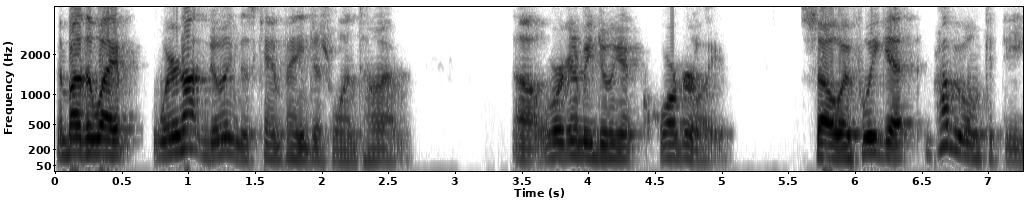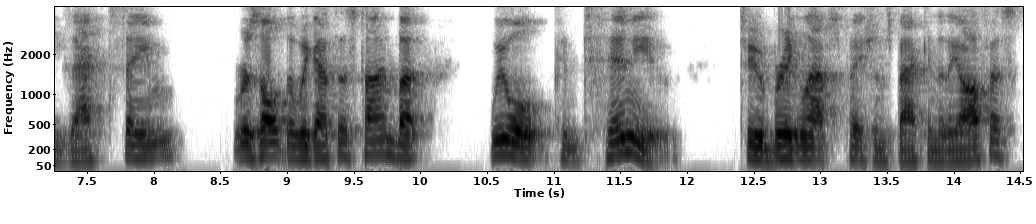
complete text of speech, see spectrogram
And by the way, we're not doing this campaign just one time. Uh, we're going to be doing it quarterly. So if we get, probably won't get the exact same result that we got this time, but we will continue to bring lapsed patients back into the office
